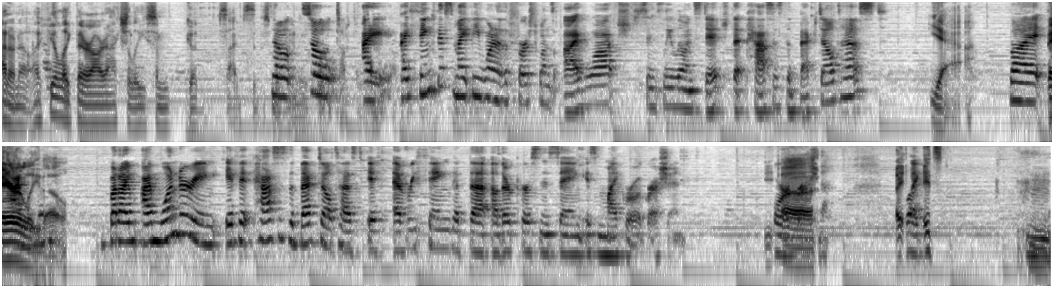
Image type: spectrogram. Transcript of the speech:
i don't know i feel like there are actually some good sides to this movie. So, so I I think this might be one of the first ones I've watched since Lilo and Stitch that passes the Bechdel test. yeah But barely I'm- though But I'm I'm wondering if it passes the Bechdel test if everything that the other person is saying is microaggression or Uh, aggression. I- Like- it's hmm.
